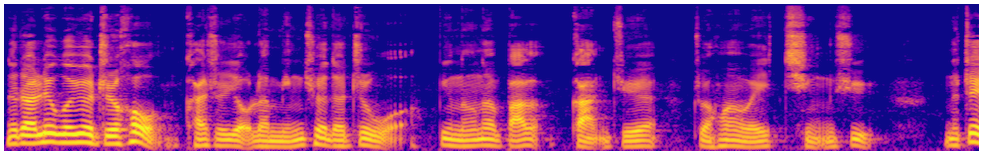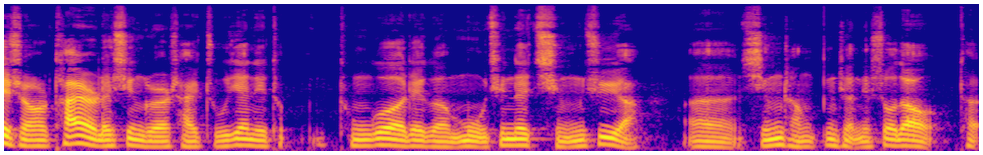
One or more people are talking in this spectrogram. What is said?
那在六个月之后，开始有了明确的自我，并能呢把感觉转换为情绪。那这时候胎儿的性格才逐渐的通通过这个母亲的情绪啊，呃，形成，并且呢受到他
